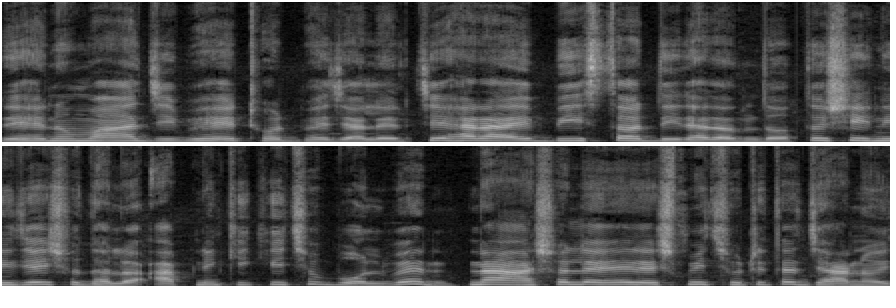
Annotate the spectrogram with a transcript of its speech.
রেহনুমা জিভে ঠোঁট ভেজালেন, চেহারায় বিস্তর দ্বিধাদ্বন্দ্ব। তুষি, নিজেই শুধালো, আপনি কি কিছু বলবেন? না, আসলে রেশমি ছুটিতে জানোই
